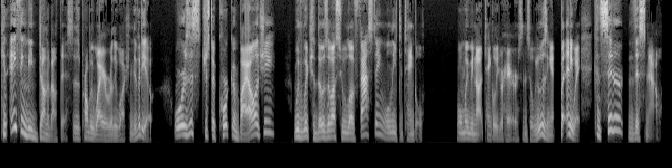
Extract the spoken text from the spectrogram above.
can anything be done about this? This is probably why you're really watching the video. Or is this just a quirk of biology with which those of us who love fasting will need to tangle? Well, maybe not tangle your hair since you'll be losing it. But anyway, consider this now.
